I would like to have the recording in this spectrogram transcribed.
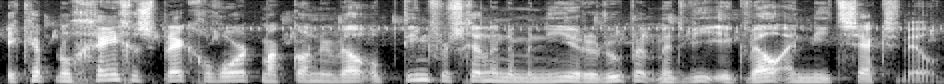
Ik heb nog geen gesprek gehoord, maar kan nu wel op 10 verschillende manieren roepen met wie ik wel en niet seks wil.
